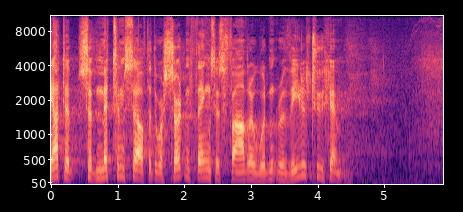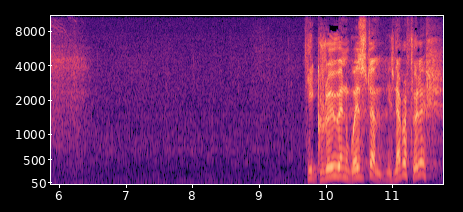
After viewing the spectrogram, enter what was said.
He had to submit himself that there were certain things his father wouldn't reveal to him. He grew in wisdom. He's never foolish.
